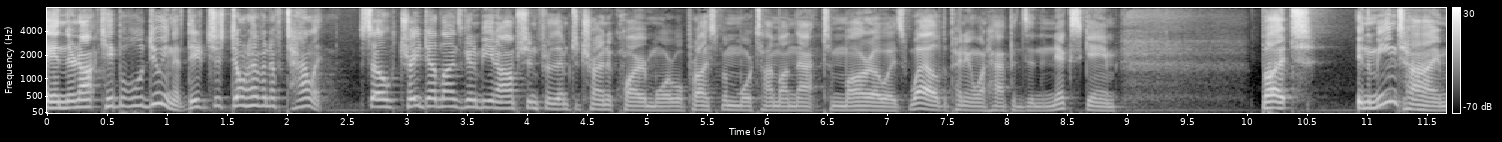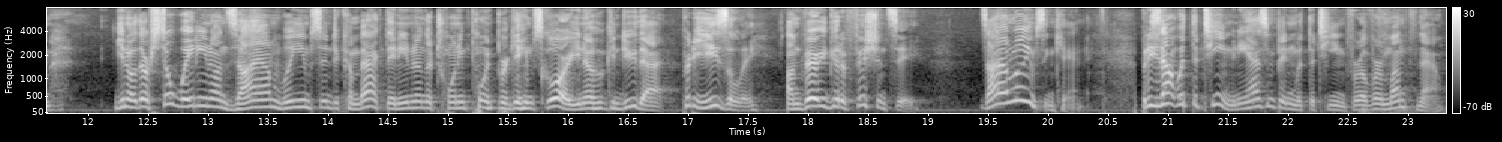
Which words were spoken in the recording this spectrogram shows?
and they're not capable of doing that. They just don't have enough talent. So trade deadline is going to be an option for them to try and acquire more. We'll probably spend more time on that tomorrow as well, depending on what happens in the next game. But in the meantime, you know, they're still waiting on Zion Williamson to come back. They need another 20 point per game score. You know who can do that pretty easily on very good efficiency? Zion Williamson can. But he's not with the team, and he hasn't been with the team for over a month now.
